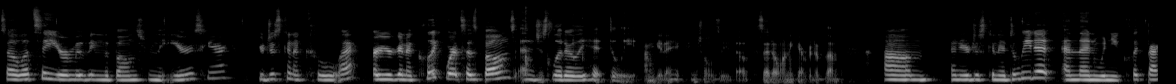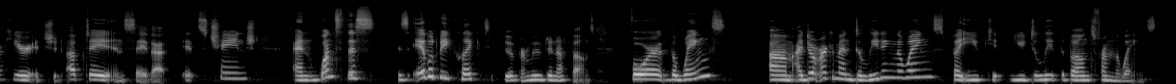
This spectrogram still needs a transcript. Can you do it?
So let's say you're removing the bones from the ears here. You're just going to collect, or you're going to click where it says bones and just literally hit delete. I'm going to hit Control Z though, because I don't want to get rid of them. Um, and you're just going to delete it. And then when you click back here, it should update and say that it's changed. And once this is able to be clicked, you have removed enough bones. For the wings, um, I don't recommend deleting the wings, but you you delete the bones from the wings,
